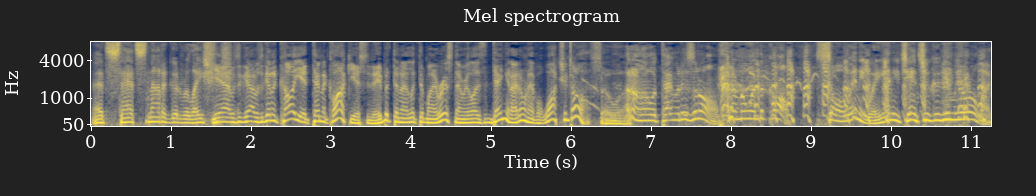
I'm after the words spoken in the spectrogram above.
That's that's not a good relationship. Yeah, I was I was going to call you at ten o'clock yesterday, but then I looked at my wrist and I realized, dang it, I don't have a watch at all. So I uh, don't know what time it is at all. I don't know when to call. so anyway, any chance you could give me a Rolex?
